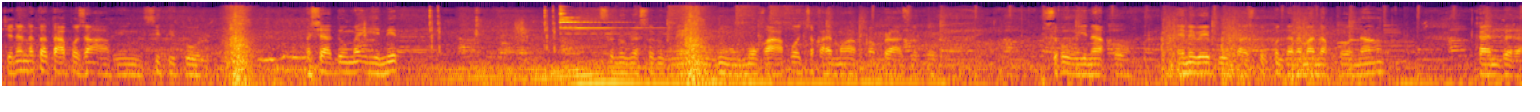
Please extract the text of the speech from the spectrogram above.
Dyan na natatapos ang aking city tour. Masyadong mainit. Sunog na sunog na yung mukha ko tsaka yung mga kabraso ko. So, uwi na ako. Anyway, bukas pupunta naman ako ng Canberra.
